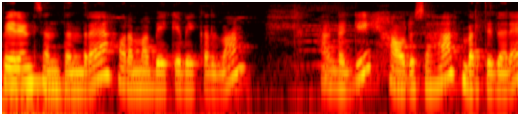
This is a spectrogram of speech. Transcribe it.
ಪೇರೆಂಟ್ಸ್ ಅಂತಂದರೆ ಅವರಮ್ಮ ಬೇಕೇ ಬೇಕಲ್ವಾ? ಹಾಗಾಗಿ ಅವರು ಸಹ ಬರ್ತಿದ್ದಾರೆ.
